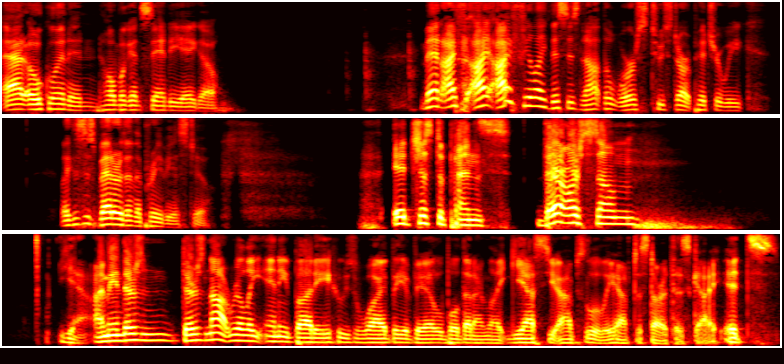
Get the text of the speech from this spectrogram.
at Oakland and home against San Diego? Man, I, f- I, I feel like this is not the worst two start pitcher week. Like, this is better than the previous two. It just depends. There are some. Yeah, I mean, there's there's not really anybody who's widely available that I'm like, yes, you absolutely have to start this guy. It's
